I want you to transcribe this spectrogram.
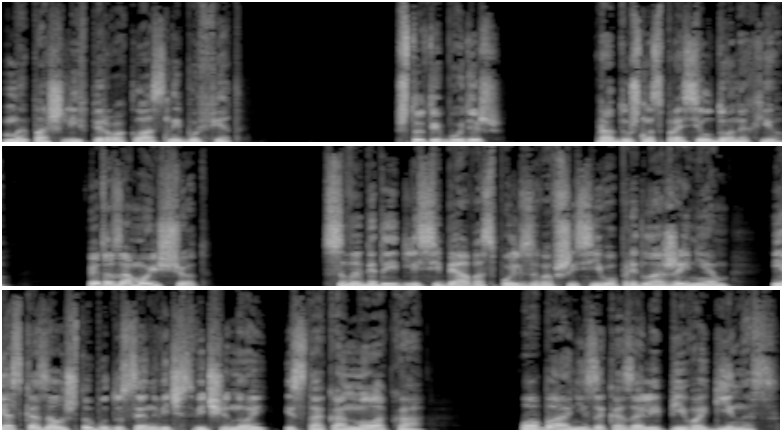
Мы пошли в первоклассный буфет. «Что ты будешь?» — радушно спросил Донахью. «Это за мой счет». С выгодой для себя, воспользовавшись его предложением, я сказал, что буду сэндвич с ветчиной и стакан молока. Оба они заказали пиво Гиннес.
